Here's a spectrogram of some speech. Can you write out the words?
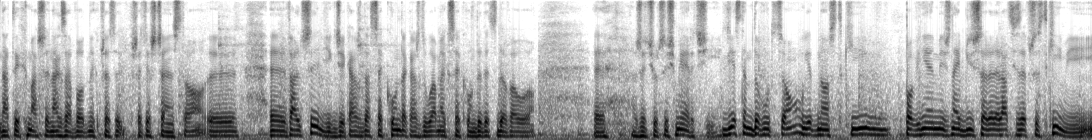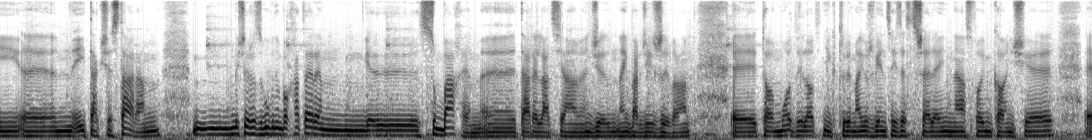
na tych maszynach zawodnych przecież często walczyli, gdzie każda sekunda, każdy ułamek sekundy decydował o e, życiu czy śmierci. Jestem dowódcą jednostki, powinien mieć najbliższe relacje ze wszystkimi i, e, i tak się staram. Myślę, że z głównym bohaterem, e, z Sumbachem, e, ta relacja będzie najbardziej żywa. E, To młody lotnik, który ma już więcej zestrzeleń na swoim koncie, e,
